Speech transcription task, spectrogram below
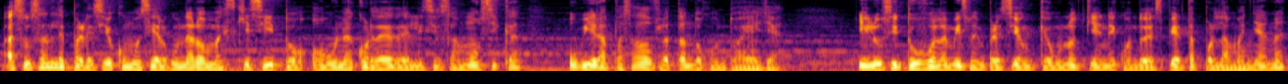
A Susan le pareció como si algún aroma exquisito o un acorde de deliciosa música hubiera pasado flotando junto a ella. Y Lucy tuvo la misma impresión que uno tiene cuando despierta por la mañana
